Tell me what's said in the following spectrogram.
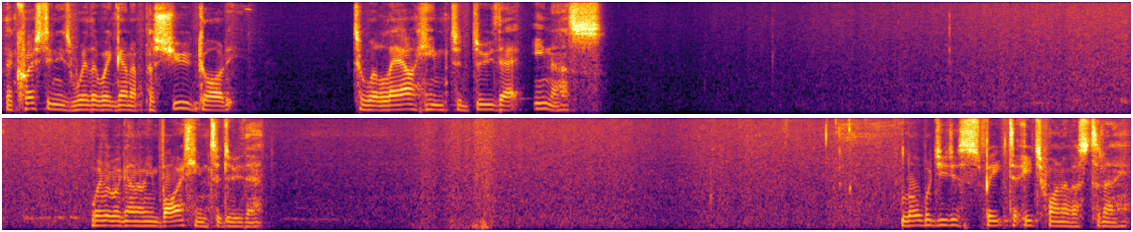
The question is whether we're going to pursue God to allow Him to do that in us. Whether we're going to invite Him to do that. Lord, would you just speak to each one of us today?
